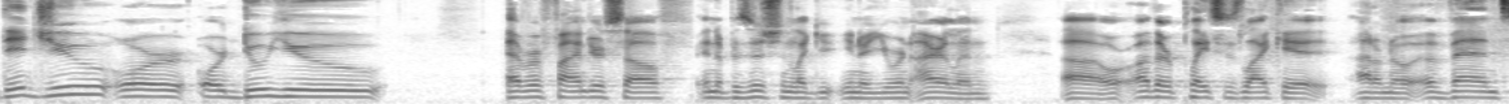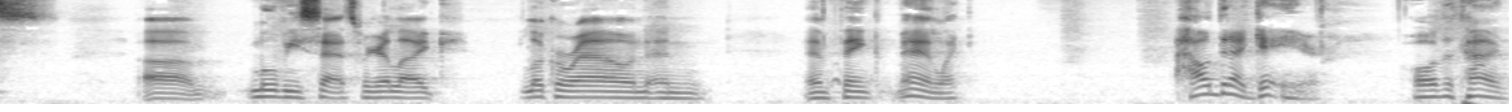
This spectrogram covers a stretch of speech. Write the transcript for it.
Did you or or do you ever find yourself in a position like you you know you were in Ireland uh, or other places like it? I don't know events, um, movie sets where you're like look around and and think, man, like how did I get here? all the time.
